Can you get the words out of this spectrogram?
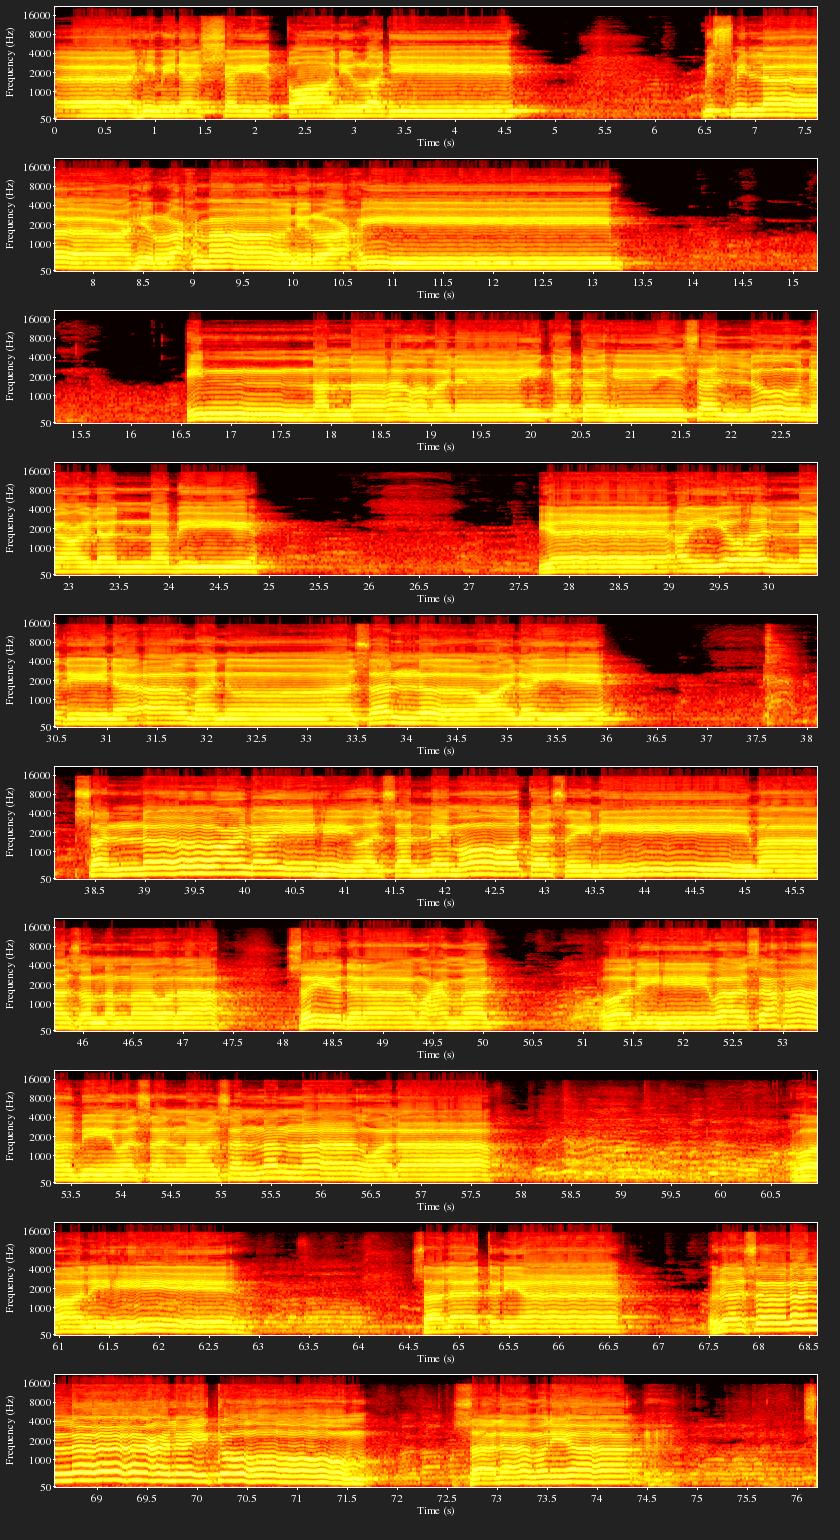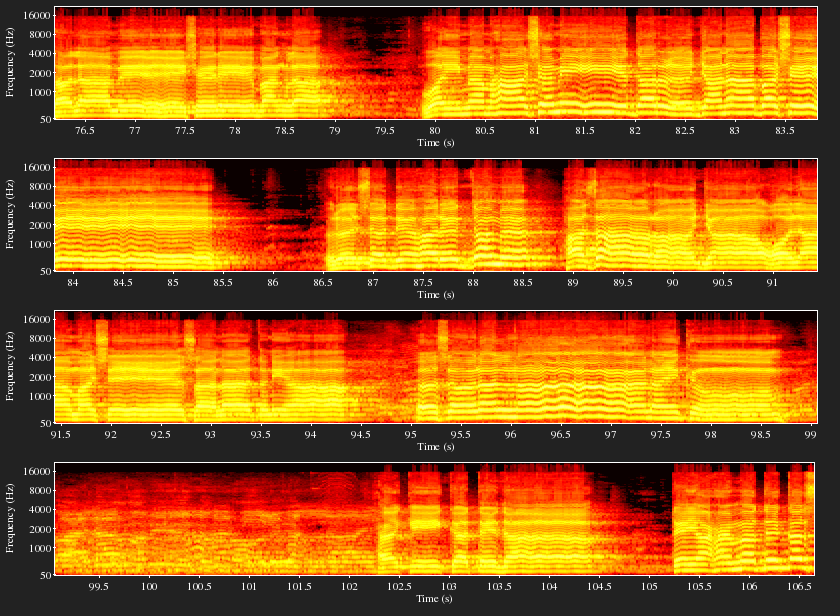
الله من الشيطان الرجيم. بسم الله الرحمن الرحيم. إن الله وملائكته يصلون على النبي. يا أيها الذين آمنوا صلوا عليه. صلوا عليه وسلموا تسليما. صلى الله على سيدنا محمد. وآله وصحابه وسلم صلى الله على وآله صلاة يا رسول الله عليكم سلام يا سلام شر بانگلا ও ইমাম হাসমি দর জানা বসে রসদ হর দম হাজার যা গোলাম সে সালাত নিয়া আলাইকুম। حقیقت دا تے احمد کس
